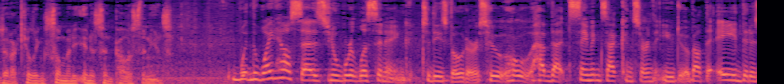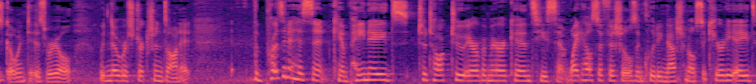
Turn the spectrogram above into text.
that are killing so many innocent Palestinians. When the White House says, you know, we're listening to these voters who, who, have that same exact concern that you do about the aid that is going to Israel with no restrictions on it, the president has sent campaign aides to talk to Arab Americans. He's sent White House officials, including national security aides.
